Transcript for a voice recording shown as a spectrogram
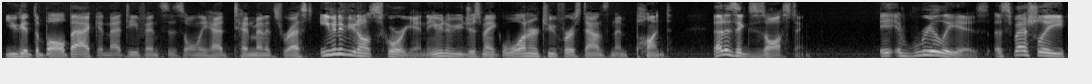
you get the ball back, and that defense has only had 10 minutes rest. Even if you don't score again, even if you just make one or two first downs and then punt, that is exhausting. It, it really is, especially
